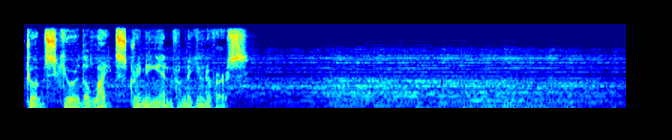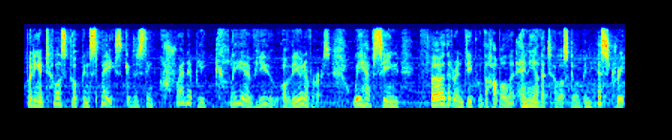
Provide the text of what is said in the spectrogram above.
to obscure the light streaming in from the universe. Putting a telescope in space gives us an incredibly clear view of the universe. We have seen further and deeper with the Hubble than any other telescope in history.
